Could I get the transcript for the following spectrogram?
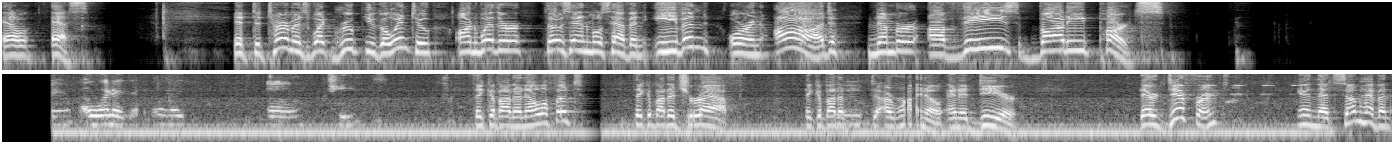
L S. It determines what group you go into on whether those animals have an even or an odd number of these body parts. What is it? What is, Uh, Teeth. Think about an elephant, think about a giraffe, think about a, a rhino and a deer. They're different in that some have an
